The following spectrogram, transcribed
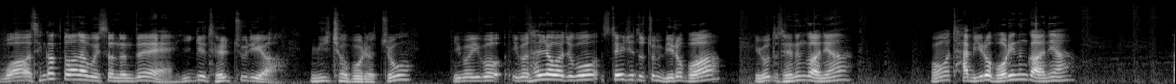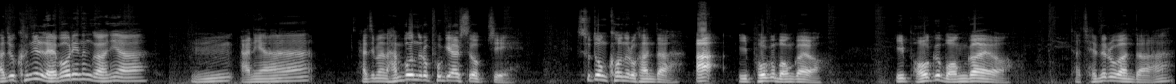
와 생각도 안 하고 있었는데 이게 될 줄이야. 미쳐버렸죠? 이거 이거 이거 살려가지고 스테이지도 좀 밀어봐. 이것도 되는 거 아니야? 어 다 밀어버리는 거 아니야? 아주 큰일 내버리는 거 아니야? 음 아니야. 하지만 한 번으로 포기할 수 없지. 수동컨으로 간다. 아! 이 버그 뭔가요? 이 버그 뭔가요? 자, 제대로 간다.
